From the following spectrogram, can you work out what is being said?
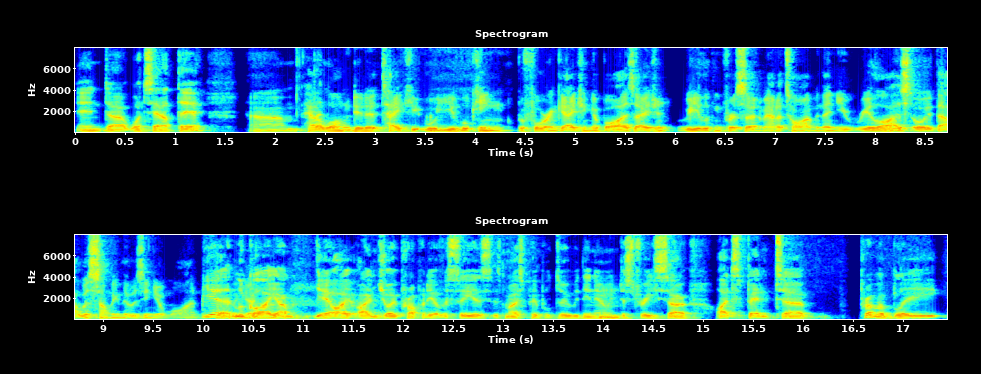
and uh, what's out there. Um, How long did it take you? Were you looking before engaging a buyer's agent? Were you looking for a certain amount of time and then you realised, or that was something that was in your mind? Yeah, look, I um, yeah, I, I enjoy property, obviously, as, as most people do within Mm. our industry. So I'd spent uh, probably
